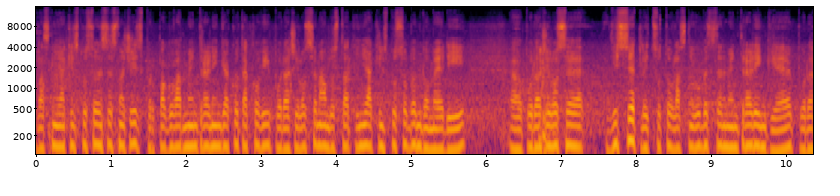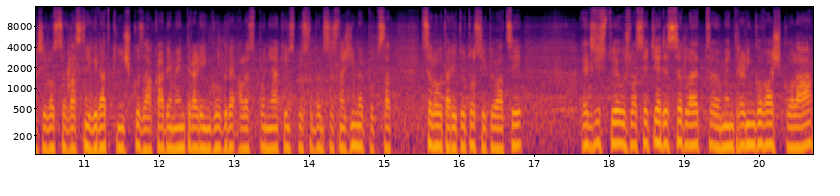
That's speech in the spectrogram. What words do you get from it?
vlastně nějakým způsobem se snažili zpropagovat main training jako takový. Podařilo se nám dostat i nějakým způsobem do médií. Podařilo se vysvětlit, co to vlastně vůbec ten main je. Podařilo se vlastně vydat knížku Základy main kde alespoň nějakým způsobem se snažíme popsat celou tady tuto situaci. Existuje už vlastně těch 10 let eh, mentralingová škola,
